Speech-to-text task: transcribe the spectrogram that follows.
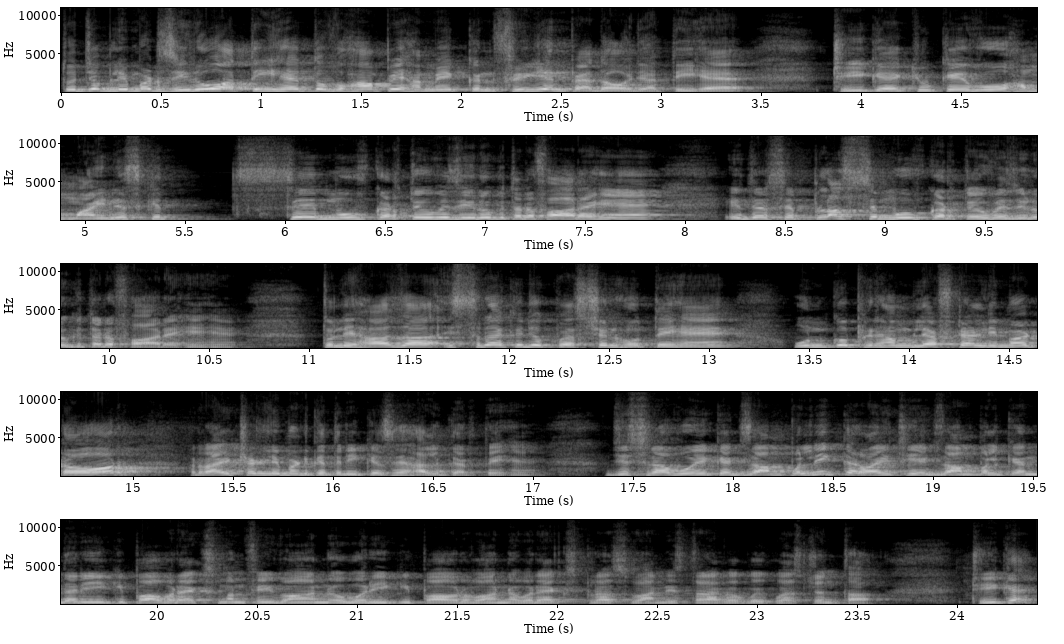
तो जब लिमिट ज़ीरो आती है तो वहाँ पे हमें कन्फ्यूज़न पैदा हो जाती है। ठीक है? क्योंकि वो हम माइनस के से मूव करते हुए ज़ीरो की तरफ़ आ रहे हैं, इधर से प्लस से मूव करते हुए ज़ीरो की तरफ़ आ रहे हैं। तो लिहाजा इस तरह के जो क्वेश्चन होते हैं, उनको फिर हम लेफ़्ट हैंड लिमिट और राइट हैंड लिमिट के तरीके से हल करते हैं। जिस तरह वो एक एग्ज़ाम्पल नहीं करवाई थी एग्ज़ाम्पल के अंदर ई e की पावर एक्स मनफी वन ओवर ई की power one over x plus one इस तरह का कोई क्वेश्चन था। ठीक है?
